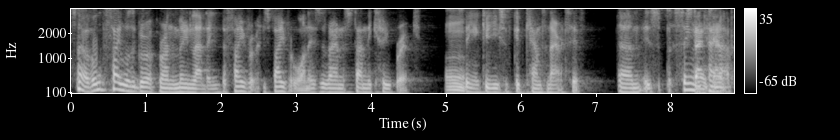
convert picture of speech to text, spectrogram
So, of all the fables that grew up around the moon landing, the favorite, his favorite one is around Stanley Kubrick Mm. being a good use of good counter narrative. Um, it's seemingly came out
